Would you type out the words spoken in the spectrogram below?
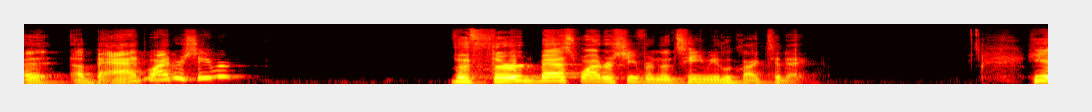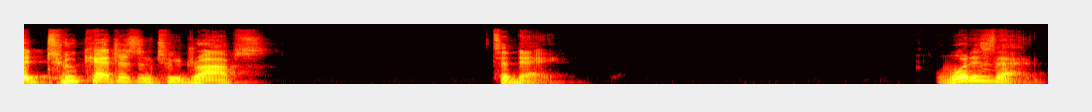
a, a, bad wide receiver. The third best wide receiver in the team, he looked like today. He had two catches and two drops today. What is that?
